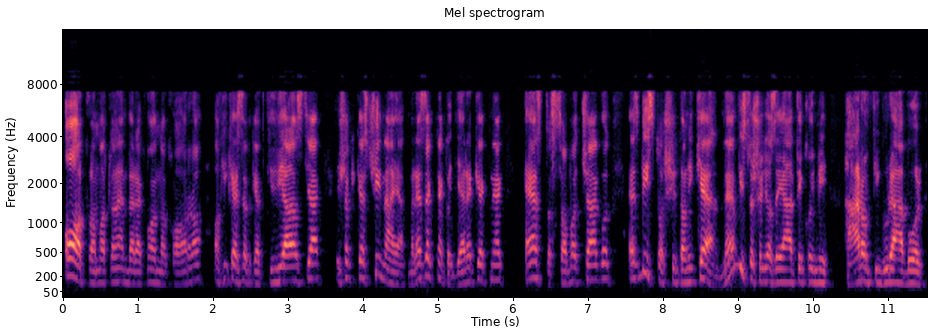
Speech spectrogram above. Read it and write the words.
alkalmatlan emberek vannak arra, akik ezeket kiválasztják, és akik ezt csinálják, mert ezeknek a gyerekeknek ezt a szabadságot, ezt biztosítani kell. Nem biztos, hogy az a játék, hogy mi három figurából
